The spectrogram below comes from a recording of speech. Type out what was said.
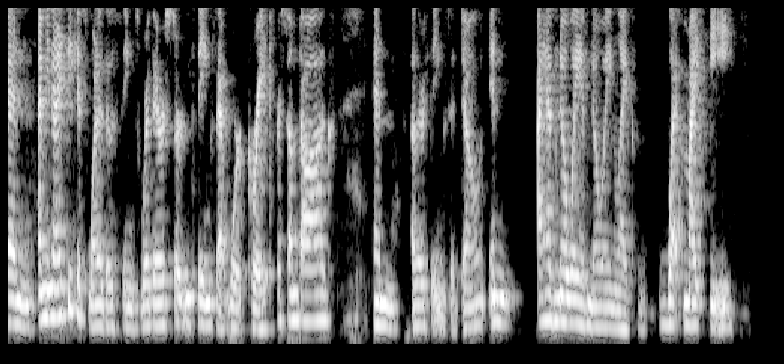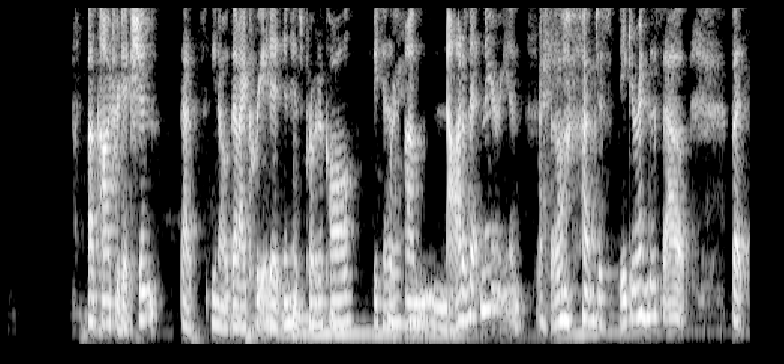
And I mean, I think it's one of those things where there are certain things that work great for some dogs and other things that don't. And I have no way of knowing like what might be a contradiction that's, you know, that I created in his protocol because right. I'm not a veterinarian. Right. So I'm just figuring this out. But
